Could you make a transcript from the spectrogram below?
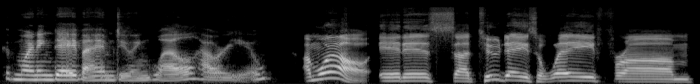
Good morning, Dave. I am doing well. How are you? I'm well. It is uh, two days away from,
